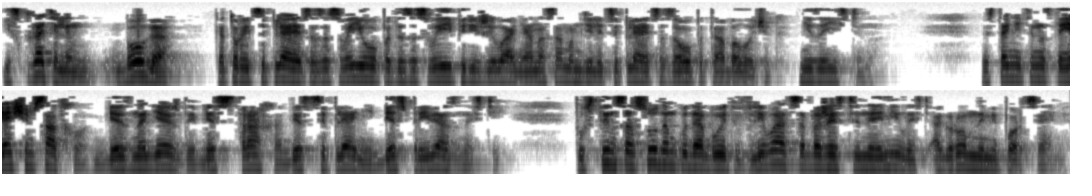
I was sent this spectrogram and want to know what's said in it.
искателем Бога, который цепляется за свои опыты, за свои переживания, а на самом деле цепляется за опыты оболочек, не за истину. Вы станете настоящим садху, без надежды, без страха, без цепляний, без привязанностей пустым сосудом, куда будет вливаться божественная милость огромными порциями.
